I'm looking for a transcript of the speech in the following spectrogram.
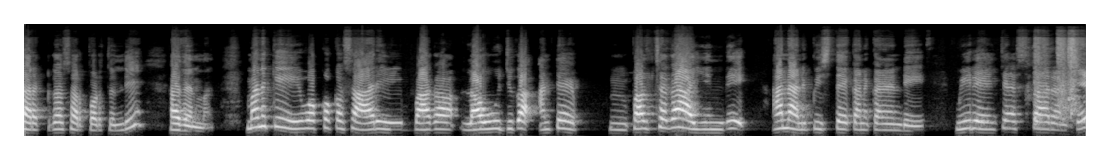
కరెక్ట్గా సరిపడుతుంది అదనమాట. మనకి ఒక్కొక్కసారి బాగా లౌజ్గా అంటే పల్చగా అయ్యింది అని అనిపిస్తే కనుకనండి మీరు ఏం చేస్తారంటే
